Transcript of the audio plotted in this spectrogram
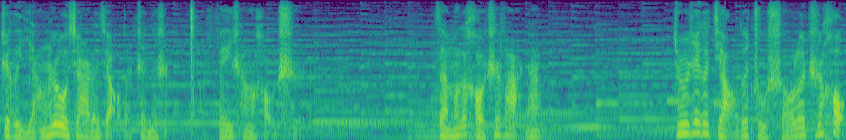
这个羊肉馅的饺子真的是非常好吃。怎么个好吃法呢？就是这个饺子煮熟了之后，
